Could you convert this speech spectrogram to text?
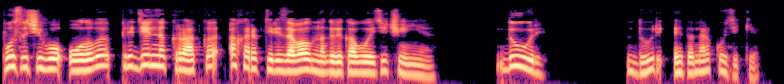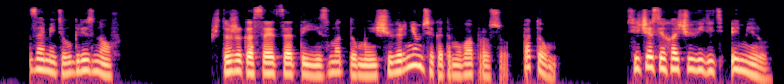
после чего Олова предельно кратко охарактеризовал многовековое течение. «Дурь!» «Дурь — это наркотики», — заметил Грязнов. Что же касается атеизма, то мы еще вернемся к этому вопросу. Потом. Сейчас я хочу видеть Эмиру.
